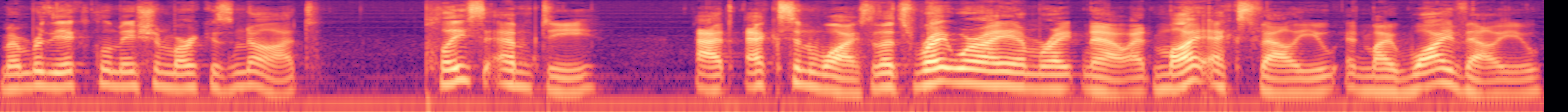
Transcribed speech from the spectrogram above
remember the exclamation mark is not, place empty at x and y. So that's right where I am right now, at my x value and my y value,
